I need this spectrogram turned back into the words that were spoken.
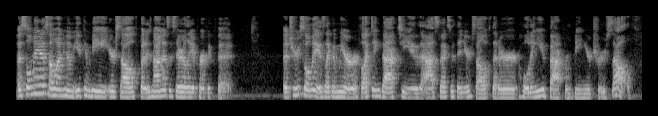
A soulmate is someone whom you can be yourself, but is not necessarily a perfect fit. A true soulmate is like a mirror reflecting back to you the aspects within yourself that are holding you back from being your true self.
